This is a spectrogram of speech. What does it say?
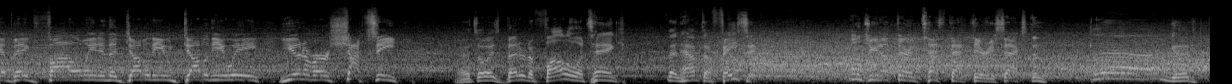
a big following in the WWE Universe. Shotzi. It's always better to follow a tank than have to face it. Why don't you get up there and test that theory, Saxton? Nah, I'm good.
